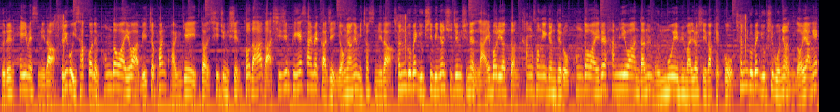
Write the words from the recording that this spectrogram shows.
그를 해임했습니다. 그리고 이 사건은 펑더와이와 밀접한 관계에 있던 시중신 더 나아가 시진핑의 삶에까지 영향을 미쳤습니다. 1962년 시중신은 라이벌이었던 캉성의 견제로 펑더와이를 합리화한다는 음모에 휘말려 실각했고 1965년 러양의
